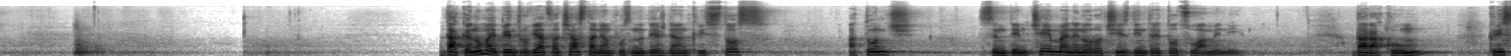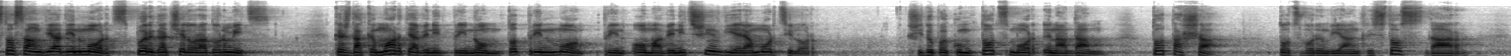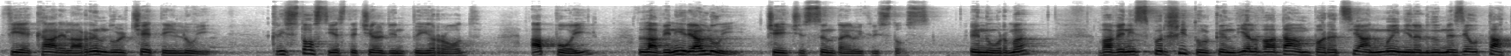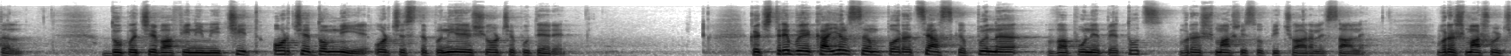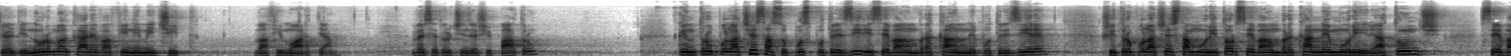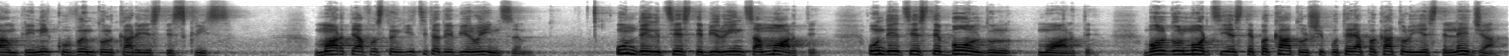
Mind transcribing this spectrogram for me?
Dacă numai pentru viața aceasta ne-am pus nădejdea în Hristos, atunci suntem cei mai nenorociți dintre toți oamenii. Dar acum, Hristos a înviat din morți, pârga celor adormiți. Căci dacă moartea a venit prin om, tot prin, mo- prin om a venit și învierea morților. Și după cum toți mor în Adam, tot așa toți vor învia în Hristos, dar fiecare la rândul cetei lui. Hristos este cel din tâi rod, apoi, la venirea lui, cei ce sunt ai lui Hristos. În urmă, va veni sfârșitul când El va da împărăția în mâinile lui Dumnezeu Tatăl, după ce va fi nimicit orice domnie, orice stăpânire și orice putere. Căci trebuie ca El să împărățească până va pune pe toți vrășmașii sub picioarele sale. Vrășmașul cel din urmă care va fi nimicit, va fi moartea. Versetul 54. Când trupul acesta supus putrezirii se va îmbrăca în neputrezire și trupul acesta muritor se va îmbrăca în nemurire, atunci se va împlini cuvântul care este scris. Moartea a fost înghițită de biruință. Unde îți este biruința moarte? Unde îți este boldul moarte? Boldul morții este păcatul și puterea păcatului este legea.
